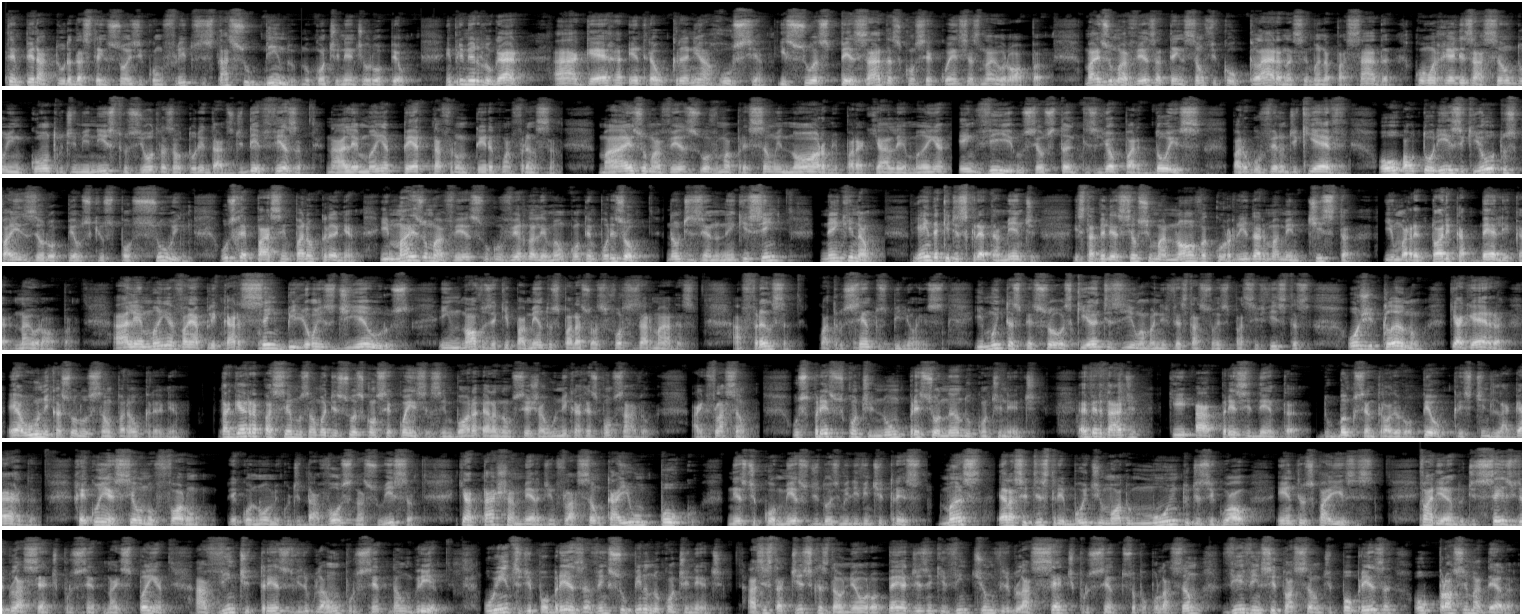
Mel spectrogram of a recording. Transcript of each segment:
A temperatura das tensões e conflitos está subindo no continente europeu. Em primeiro lugar, a guerra entre a Ucrânia e a Rússia e suas pesadas consequências na Europa. Mais uma vez, a tensão ficou clara na semana passada com a realização do encontro de ministros e outras autoridades de defesa na Alemanha, perto da fronteira com a França. Mais uma vez, houve uma pressão enorme para que a Alemanha envie os seus tanques Leopard 2 para o governo de Kiev, ou autorize que outros países europeus que os possuem os repassem para a Ucrânia. E mais uma vez o governo alemão contemporizou, não dizendo nem que sim, nem que não. E ainda que discretamente, estabeleceu-se uma nova corrida armamentista e uma retórica bélica na Europa. A Alemanha vai aplicar 100 bilhões de euros em novos equipamentos para suas forças armadas. A França, 400 bilhões. E muitas pessoas que antes iam a manifestações pacifistas hoje clamam que a guerra é a única solução para a Ucrânia. Da guerra passemos a uma de suas consequências, embora ela não seja a única responsável: a inflação. Os preços continuam pressionando o continente. É verdade que a presidenta do Banco Central Europeu, Christine Lagarde, reconheceu no Fórum Econômico de Davos, na Suíça, que a taxa média de inflação caiu um pouco neste começo de 2023, mas ela se distribui de modo muito desigual entre os países, variando de 6,7% na Espanha a 23,1% na Hungria. O índice de pobreza vem subindo no continente. As estatísticas da União Europeia dizem que 21,7% de sua população vive em situação de pobreza ou próxima dela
